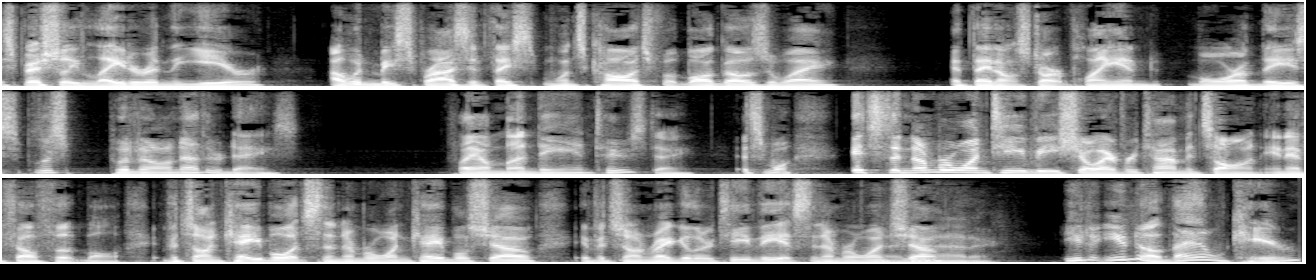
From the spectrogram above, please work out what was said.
especially later in the year. I wouldn't be surprised if they, once college football goes away, if they don't start playing more of these, let's put it on other days. Play on Monday and Tuesday. It's more, it's the number one TV show every time it's on NFL football. If it's on cable, it's the number one cable show. If it's on regular TV, it's the number one Doesn't show. matter. You you know they don't care.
